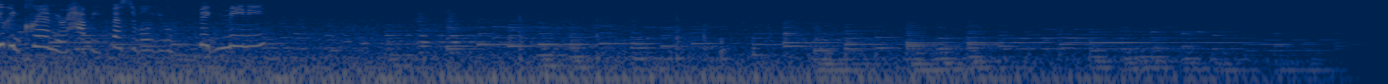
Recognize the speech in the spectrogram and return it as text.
You can cram your happy festival, you big meanie.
